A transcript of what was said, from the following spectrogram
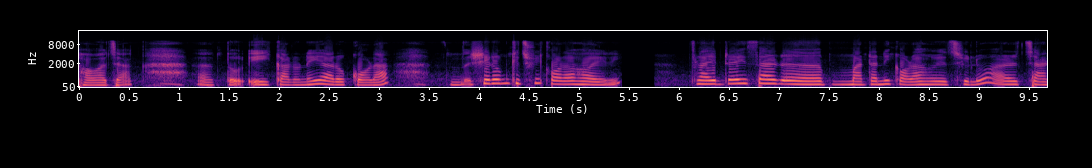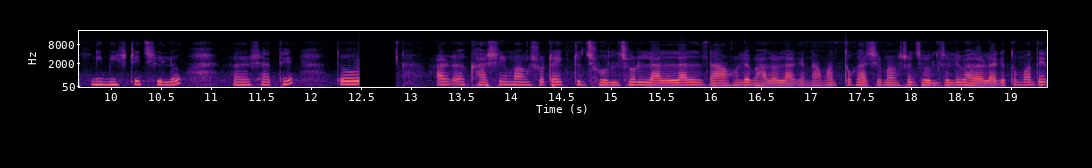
খাওয়া যাক। তো এই কারণেই আরও করা সেরম কিছুই করা হয়নি। ফ্রাইড রাইস আর মাটানি করা হয়েছিল আর চাটনি মিষ্টি ছিল সাথে। তো আর খাসির মাংসটা একটু ঝোল ঝোল, লাল লাল না হলে ভালো লাগে না। আমার তো খাসির মাংস ঝোলঝোলই ভালো লাগে। তোমাদের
